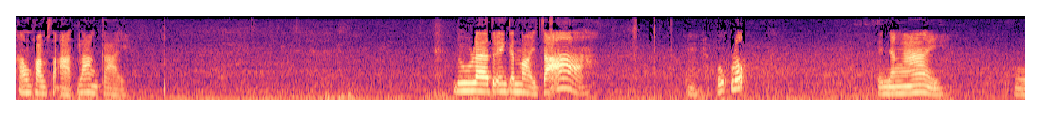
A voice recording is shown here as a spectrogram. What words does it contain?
ทำความสะอาดร่างกาย ดูแลตัวเองกันหน่อยจ้าปุ๊กลุก เป็นยังไง โอ้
